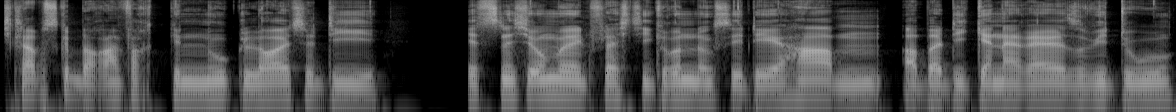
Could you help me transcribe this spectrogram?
Ich glaube, es gibt auch einfach genug Leute, die jetzt nicht unbedingt vielleicht die Gründungsidee haben, aber die generell, so wie du,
